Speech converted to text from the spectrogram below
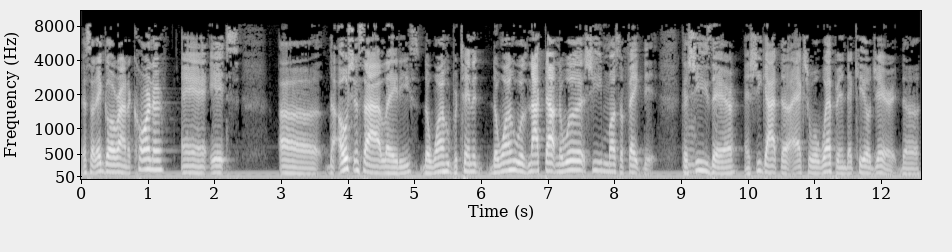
And so they go around the corner and it's uh the oceanside ladies the one who pretended the one who was knocked out in the woods she must have faked it. Because she's there and she got the actual weapon that killed jared. The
